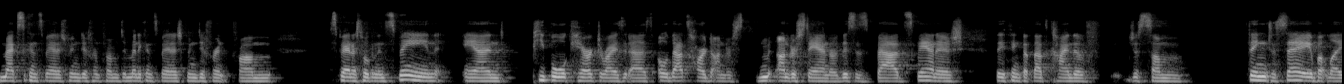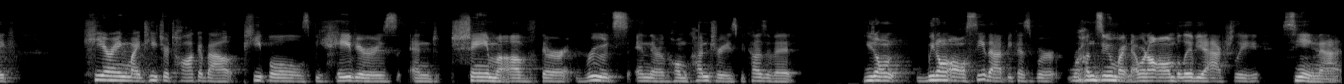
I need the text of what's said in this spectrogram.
Mexican Spanish being different from Dominican Spanish being different from Spanish spoken in Spain, and people will characterize it as, oh, that's hard to under, understand, or this is bad Spanish. They think that that's kind of just some thing to say, but like hearing my teacher talk about people's behaviors and shame of their roots in their home countries because of it, you don't, we don't all see that because we're, we're on Zoom right now. We're not all in Bolivia actually seeing yeah.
